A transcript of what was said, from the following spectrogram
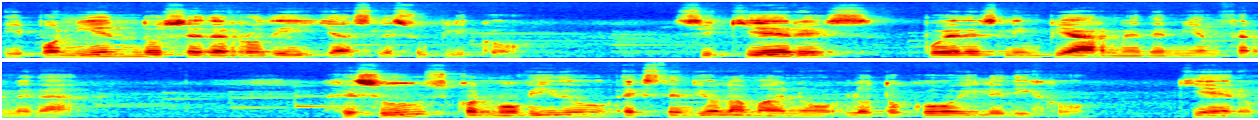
y poniéndose de rodillas le suplicó, Si quieres, puedes limpiarme de mi enfermedad. Jesús, conmovido, extendió la mano, lo tocó y le dijo, Quiero,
